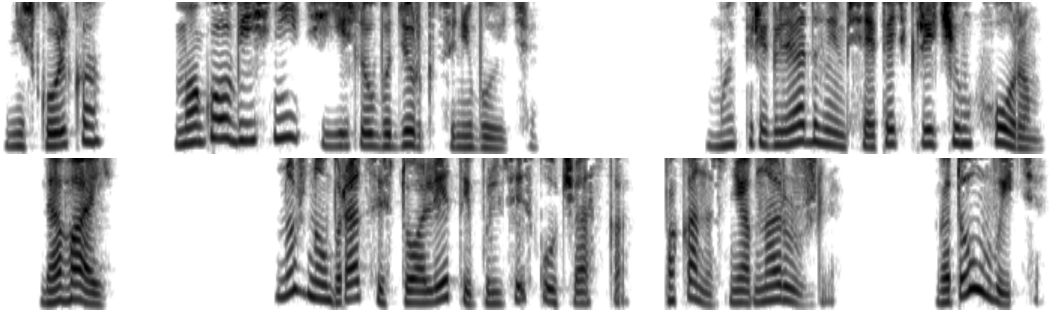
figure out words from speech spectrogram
Нисколько. Могу объяснить, если оба дергаться не будете. Мы переглядываемся и опять кричим хором. Давай! Нужно убраться из туалета и полицейского участка, пока нас не обнаружили. Готовы выйти?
